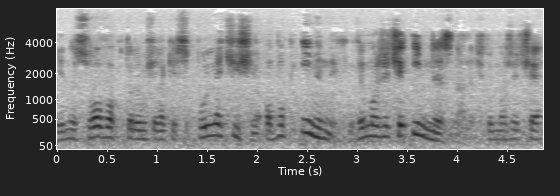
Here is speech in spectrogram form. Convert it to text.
jedno słowo, które mi się takie wspólne ciśnie, obok innych. Wy możecie inne znaleźć, Wy możecie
